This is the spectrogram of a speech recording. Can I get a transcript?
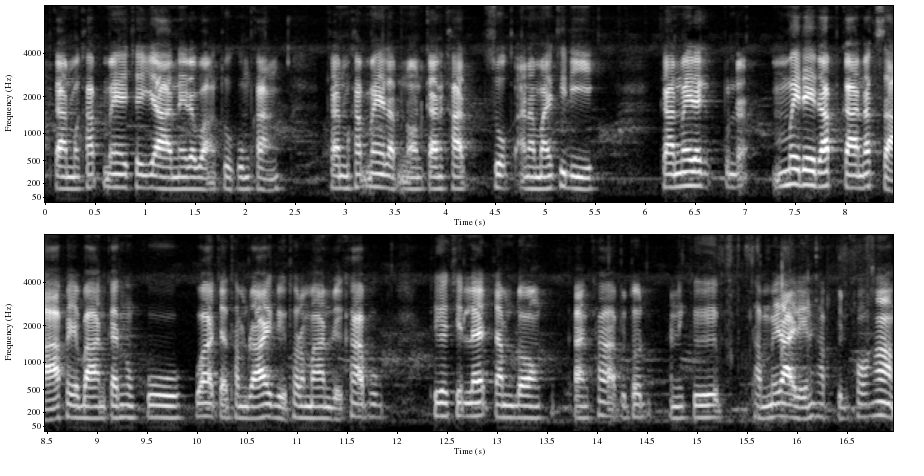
ำการบังคับไม่ให้ใช้ยาในระหว่างถูกคุมขัง การบังคับไม่ให้หลับนอนการขาดสุขอนามัยที่ดี การไม่ได้ไม่ได้รับการรักษาพยาบาลการข่มขู่ว่าจะทำร้ายหรือทรมานหรือฆ่าผู้ที่กระชิดและจำลองการฆ่าเป็นต้นอันนี้คือทำไม่ได้เลยนะครับ เป็นข้อห้าม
